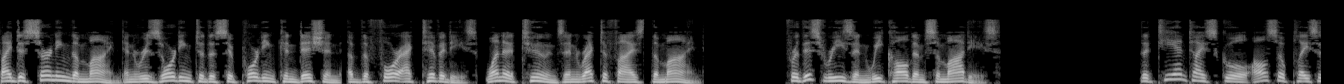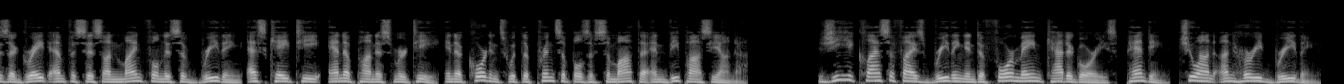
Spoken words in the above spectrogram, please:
By discerning the mind and resorting to the supporting condition of the four activities, one attunes and rectifies the mind. For this reason we call them samadhis. The Tiantai school also places a great emphasis on mindfulness of breathing SKT, in accordance with the principles of samatha and vipassana. Zhiyi classifies breathing into four main categories, panting, chuan unhurried breathing,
